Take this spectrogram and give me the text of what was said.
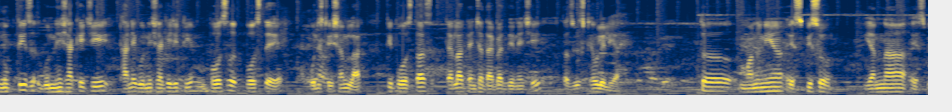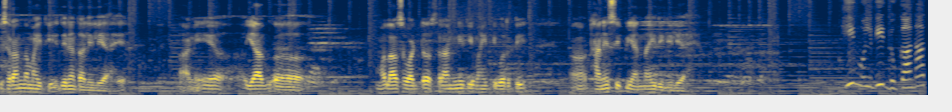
नुकतीच गुन्हे शाखेची ठाणे गुन्हे शाखेची टीम पोहोच पोहोचते पोलीस स्टेशनला. ती पोहोचताच त्याला त्यांच्या ताब्यात देण्याची तजवीज ठेवलेली आहे. तर माननीय एस पी सोर यांना एस पी सरांना माहिती देण्यात आलेली आहे. आणि या मला असं वाटतं सरांनी ती माहितीवरती ठाणे सी पी यांनाही दिलेली आहे. ही मुलगी दुकानात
